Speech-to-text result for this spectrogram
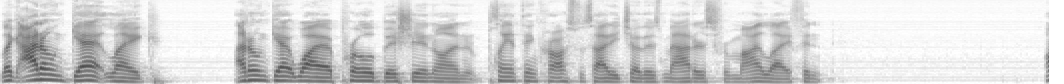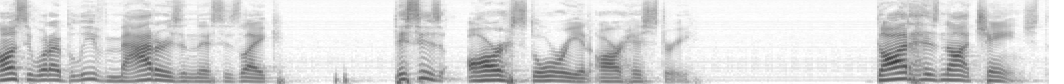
Like, I don't get like I don't get why a prohibition on planting crops beside each other's matters for my life. And honestly, what I believe matters in this is like, this is our story and our history. God has not changed.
